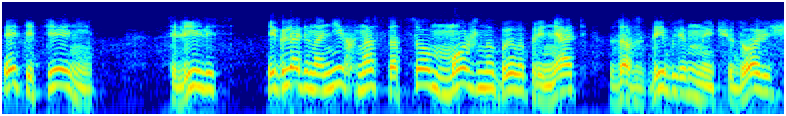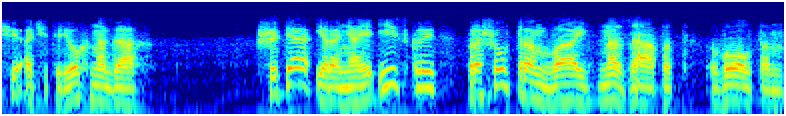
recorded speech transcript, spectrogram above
Эти тени слились, и, глядя на них, нас с отцом можно было принять за вздыбленные чудовища о четырех ногах. Шипя и роняя искры, прошел трамвай на запад, Волтон.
